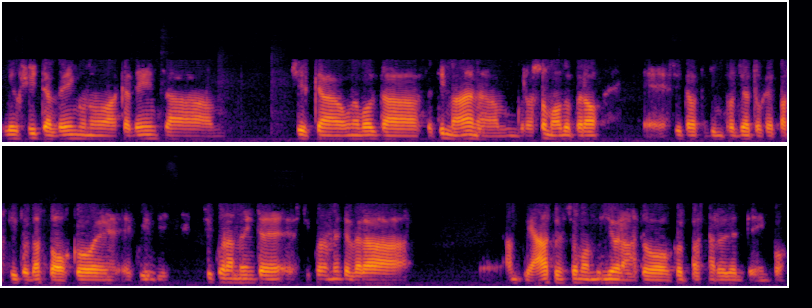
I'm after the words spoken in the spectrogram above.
le uscite avvengono a cadenza circa una volta a settimana, grosso modo, però eh, si tratta di un progetto che è partito da poco e, e quindi sicuramente, sicuramente verrà ampliato, insomma migliorato col passare del tempo.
